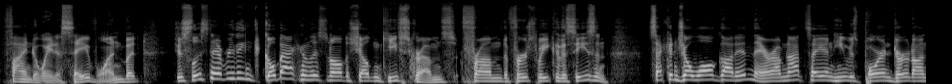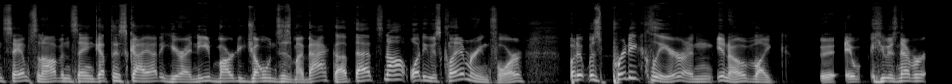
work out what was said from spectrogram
find a way to save one. But just listen to everything. Go back and listen to all the Sheldon Keefe scrums from the first week of the season. Second Joe Woll got in there. I'm not saying he was pouring dirt on Samsonov and saying, get this guy out of here. I need Marty Jones as my backup. That's not what he was clamoring for. But it was pretty clear. And, you know, like it, it, he was never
